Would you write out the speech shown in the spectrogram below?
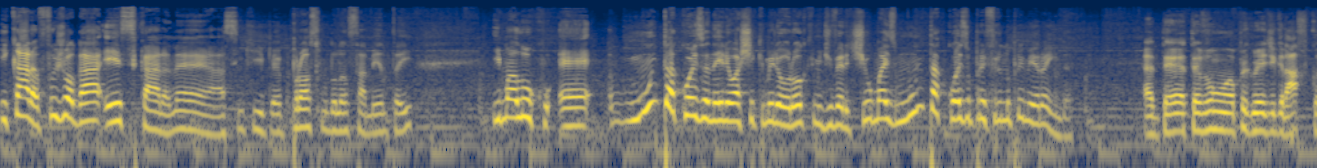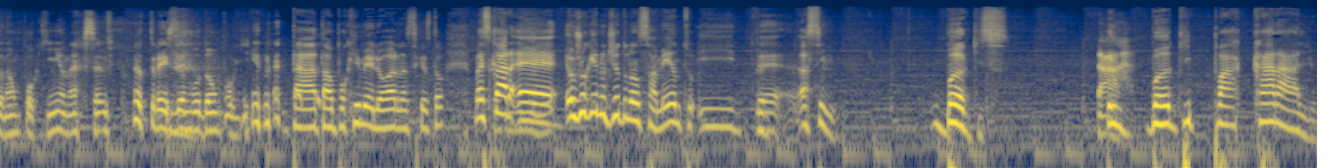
E, cara, fui jogar esse, cara, né? Assim que é próximo do lançamento aí. E, maluco, é. Muita coisa nele eu achei que melhorou, que me divertiu, mas muita coisa eu prefiro no primeiro ainda. É, teve um upgrade gráfico, né? Um pouquinho, né? O 3D mudou um pouquinho, né? Tá, tá um pouquinho melhor nessa questão. Mas, cara, é, eu joguei no dia do lançamento e, é, assim, bugs. Ah. Tem bug pra caralho.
